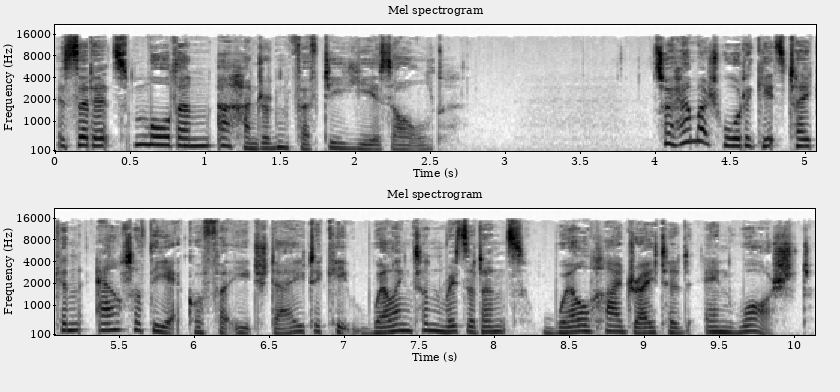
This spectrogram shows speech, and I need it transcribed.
is that it's more than 150 years old. So, how much water gets taken out of the aquifer each day to keep Wellington residents well hydrated and washed?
